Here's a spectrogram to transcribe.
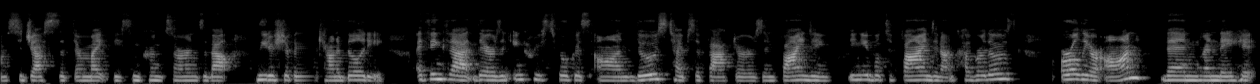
um, suggests that there might be some concerns about leadership accountability. I think that there's an increased focus on those types of factors and finding, being able to find and uncover those earlier on than when they hit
